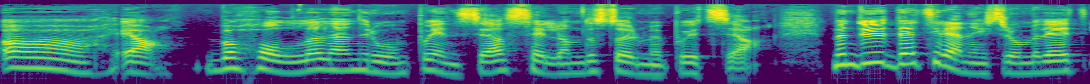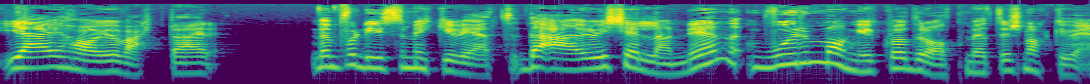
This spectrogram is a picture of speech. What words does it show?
Åh, ja. Beholde den roen på innsida selv om det stormer på utsida. Men du, det treningsrommet ditt, jeg har jo vært der. Men for de som ikke vet, det er jo i kjelleren din. Hvor mange kvadratmeter snakker vi?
